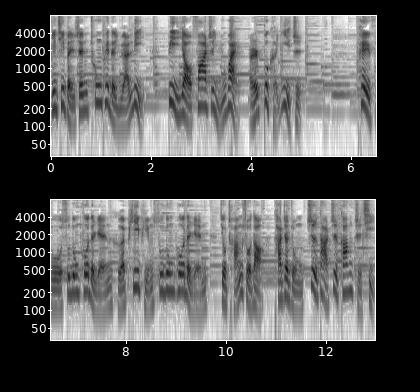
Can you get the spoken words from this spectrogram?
因其本身充沛的原力，必要发之于外而不可抑制。佩服苏东坡的人和批评苏东坡的人，就常说到他这种至大至刚之气。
